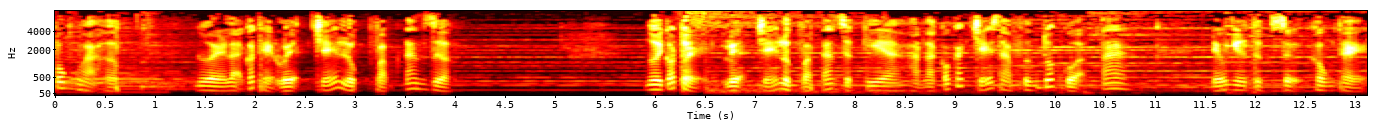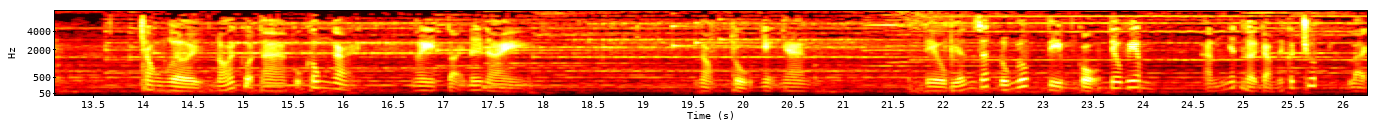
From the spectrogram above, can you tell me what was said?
không hòa hợp, người lại có thể luyện chế lục phẩm đan dược. Người có thể luyện chế lục phẩm đan dược kia hẳn là có cách chế ra phương thuốc của ta. Nếu như thực sự không thể trong lời nói của ta cũng không ngại, ngay tại nơi này. Ngọc thủ nhẹ nhàng, tiêu biến rất đúng lúc tìm cổ tiêu viêm. Hắn nhất thời cảm thấy có chút lạnh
